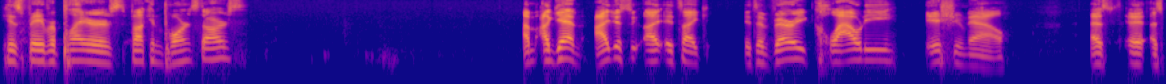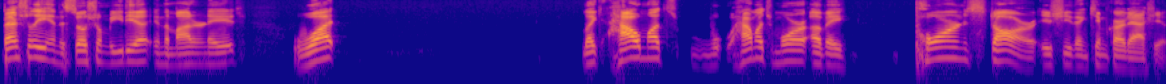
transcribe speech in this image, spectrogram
His favorite players, fucking porn stars. Um, again, I just, I, it's like, it's a very cloudy issue now, as e- especially in the social media in the modern age. What, like, how much, how much more of a porn star is she than Kim Kardashian?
